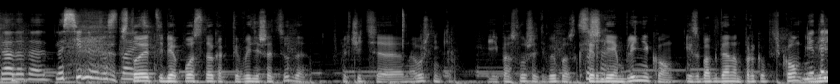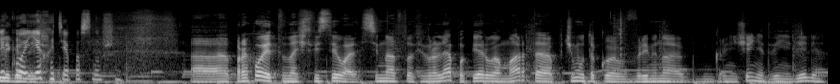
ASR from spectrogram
Да-да-да, насильно заставить. Стоит тебе после того, как ты выйдешь отсюда, включить э, наушники и послушать выпуск с Слушай. Сергеем Блинниковым и с Богданом Прокопчуком. Мне и далеко ехать, я послушаю. А, Проходит, значит, фестиваль с 17 февраля по 1 марта. Почему такое временное ограничение, две недели?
